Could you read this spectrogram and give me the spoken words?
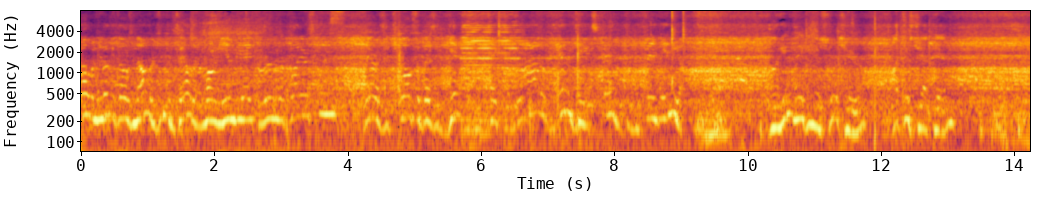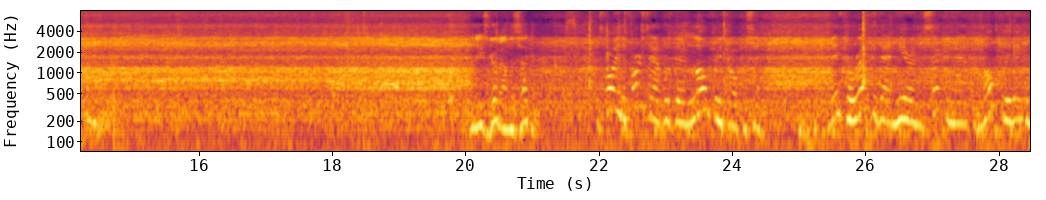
Well, when you look at those numbers, you can tell that among the NBA perimeter players, they're as explosive as it gets. It takes a lot of energy expended to defend any of them. Uh, he's making a switch here. I just checked in. And he's good on the second. The story in the first half was their low free throw percentage. They've corrected that here in the second half, and hopefully they can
